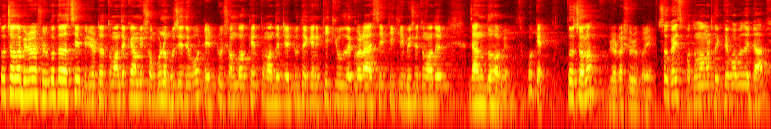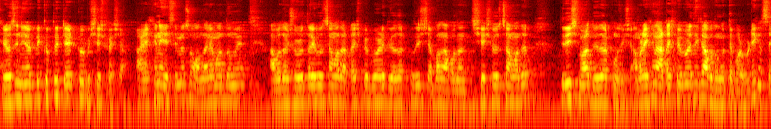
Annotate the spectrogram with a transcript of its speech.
তো চলো ভিডিওটা শুরু করতে যাচ্ছি, ভিডিওটা তোমাদেরকে আমি সম্পূর্ণ বুঝিয়ে দেবো টেট টু সম্পর্কে তোমাদের টেট টু থেকে কী কী উল্লেখ করা আছে, কী কী বিষয় তোমাদের জানতে হবে ওকে তো চলো ভিডিওটা শুরু করি। সো গাইস প্রথমে আমরা দেখতে পাবো যেটা সেটা হচ্ছে নিয়োগ বিজ্ঞপ্তি টেট টু বিশেষ পেশা। আর এখানে এস এম এস অনলাইনের মাধ্যমে আবেদন শুরু তারিখ হচ্ছে আমাদের আঠাশ ফেব্রুয়ারি দু হাজার পঁচিশ এবং আবেদন শেষ হচ্ছে আমাদের তিরিশ মার্চ দু হাজার পঁচিশ। আমরা এখানে আঠাশ ফেব্রুয়ারি থেকে আবেদন করতে পারব, ঠিক আছে?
